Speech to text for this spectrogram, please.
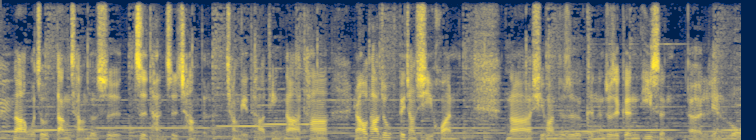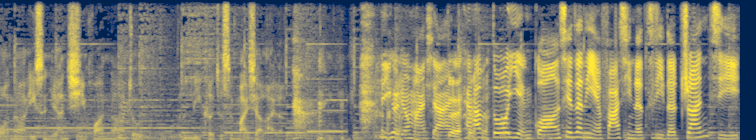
嗯、那我就当场的。是自弹自唱的，唱给他听。那他，然后他就非常喜欢。那喜欢就是可能就是跟 Eason 呃联络，那 Eason 也很喜欢，那就立刻就是买下来了。立刻就买下来，看他们多眼光。现在你也发行了自己的专辑，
